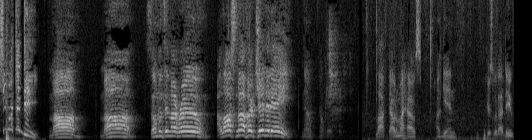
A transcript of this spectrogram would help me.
she want the D. Mom, mom, someone's in my room. I lost my virginity. No, okay. Locked out of my house again. Here's what I do.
